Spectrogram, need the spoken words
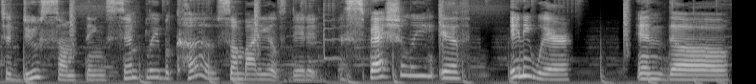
to do something simply because somebody else did it, especially if anywhere in the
